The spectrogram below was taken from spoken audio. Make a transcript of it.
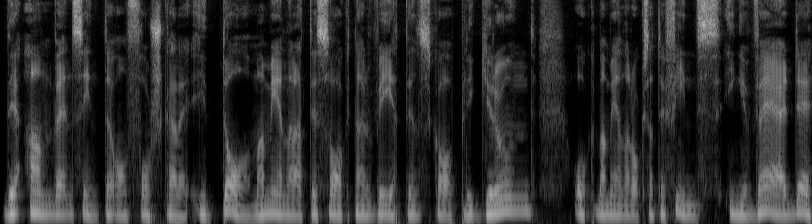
det används inte av forskare idag. Man menar att det saknar vetenskaplig grund och man menar också att det finns inget värde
